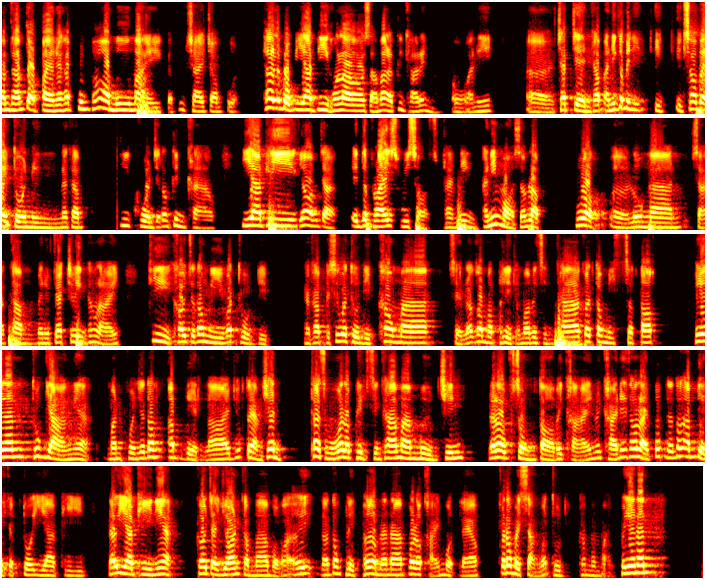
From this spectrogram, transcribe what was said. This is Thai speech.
คำถามต่อไปนะครับ คุณพ่อมือใหม่กับลูกชายจอมปวกถ้าระบบ ERP ของเราสามารถเอาขึ้นคลาวได้ไหมโอ้อันนี้ชัดเจนครับ อันนี้ก็เป็นอีกอีกอีกซอฟต์แวร์อีกตัวหนึ่งนะครับ ที่ควรจะต้องขึ้นคลาว ERP ย่อมาจาก Enterprise Resource Planning อันนี้เหมาะสำหรับพวกโรงงานอุตสาหกรรม manufacturing ทั้งหลาย ที่เขาจะต้องมีวัตถุดิบนะครับไปซื้อวัตถุดิบเข้ามา เสร็จแล้วก็มาผลิตออกมาเป็นสินค้าก็ต้องมีสต็อก เพราะฉะนั้นทุกอย่างเนี่ย มันควรจะต้องอัปเดตไลน์ยกตัวอย่างเช่น ถ้าสมมติว่าเราผลิตสินค้ามาหมื่นชิ้น แล้วเราส่งต่อไปขายมันขายได้เท่าไหร่ปุ๊บเราต้องอัปเดตกับตัว ERP แล้ว ERP เนี่ยก็จะย้อนกลับมาบอกว่าเอ้ยเราต้องผลิตเพิ่มแล้วนะเพราะเราขายหมดแล้ว ก็ต้องไปสั่งวัตถุดิบเข้ามาใหม่ เพราะฉะนั้น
